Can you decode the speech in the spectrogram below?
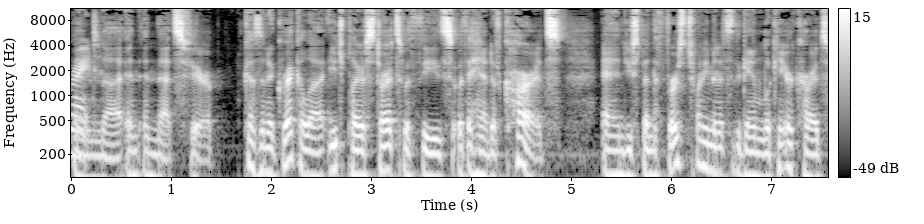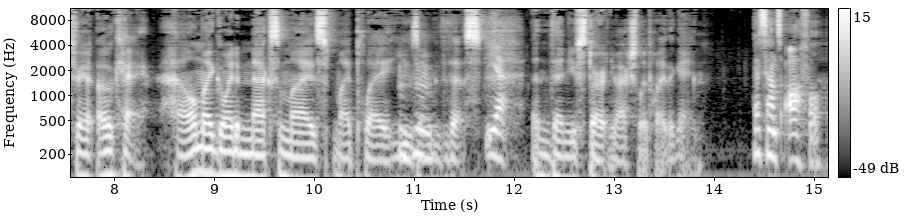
Right. in, uh, in, in that sphere because in Agricola, each player starts with these with a hand of cards, and you spend the first twenty minutes of the game looking at your cards, figuring, okay, how am I going to maximize my play using this? Mm-hmm. Yeah. and then you start and you actually play the game. That sounds awful.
